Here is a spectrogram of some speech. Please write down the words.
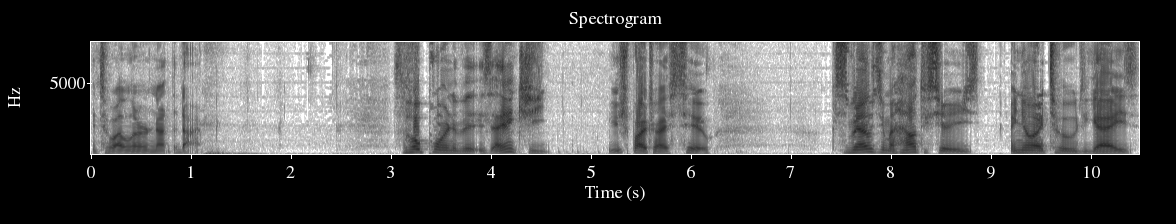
until I learn not to die. So the whole point of it is I think she, you should probably try this too. Because when I was doing my how-to series, I know I told you guys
